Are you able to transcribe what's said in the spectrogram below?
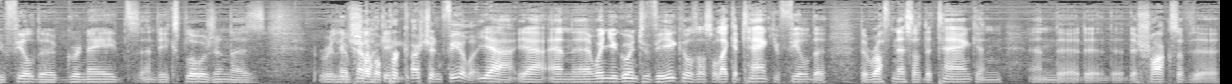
you feel the grenades and the explosion as really have kind of a percussion feeling. Yeah, yeah, and uh, when you go into vehicles, also like a tank, you feel the, the roughness of the tank and and the, the, the, the shocks of the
